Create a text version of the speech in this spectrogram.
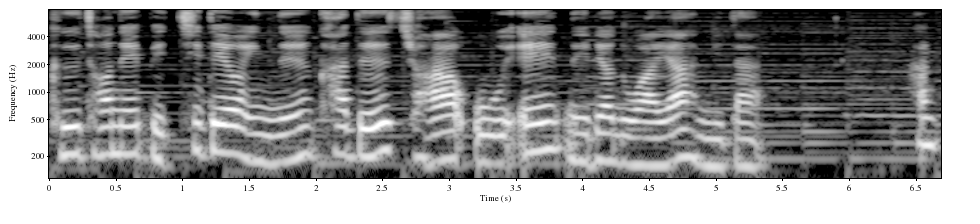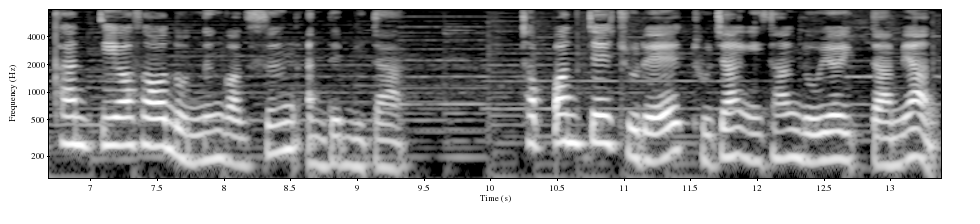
그 전에 배치되어 있는 카드 좌우에 내려놓아야 합니다. 한 칸 띄어서 놓는 것은 안 됩니다. 첫 번째 줄에 두 장 이상 놓여 있다면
